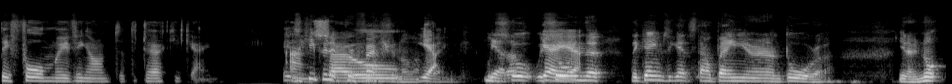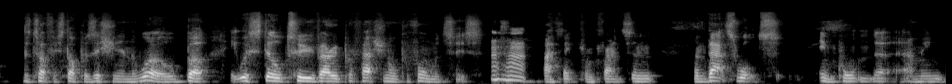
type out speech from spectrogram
before moving on to the Turkey game. it's and keeping so, it professional. I yeah. think we Yeah, saw we yeah, saw yeah. in the the games against Albania and Andorra. You know, not the toughest opposition in the world, but it was still two very professional performances. Mm-hmm. I think, from France, and and that's what's important. That I mean,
